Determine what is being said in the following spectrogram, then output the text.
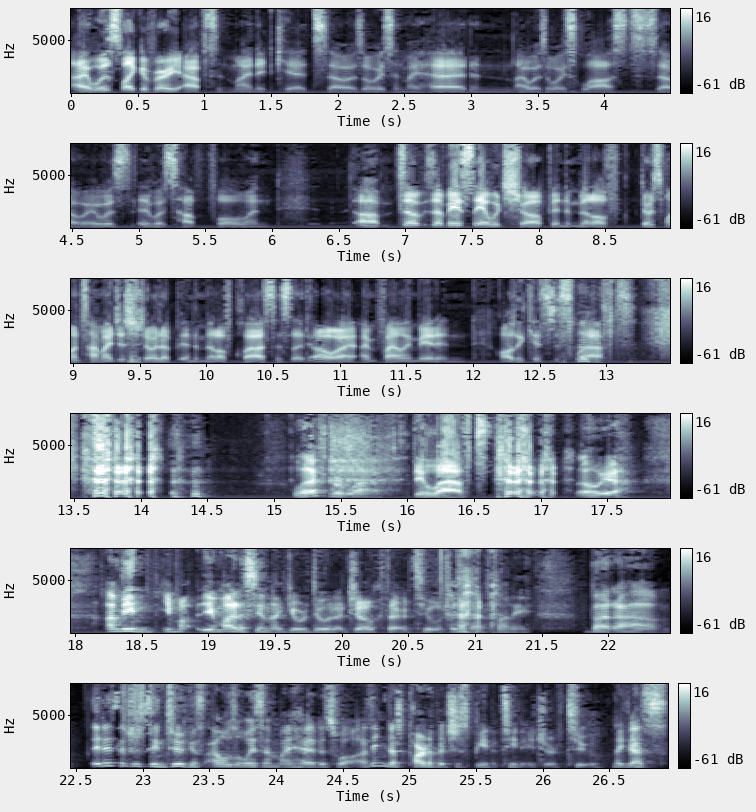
I was like a very absent-minded kid, so I was always in my head and I was always lost. So it was it was helpful when. Um, so, so basically, I would show up in the middle of. There's one time I just showed up in the middle of class and said, "Oh, I, I'm finally made it," and all the kids just laughed. left or laughed? They laughed. oh yeah. I mean, you might you might have seemed like you were doing a joke there too, which is kind of funny. But um, it is interesting too because I was always in my head as well. I think that's part of it, just being a teenager too. Like that's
